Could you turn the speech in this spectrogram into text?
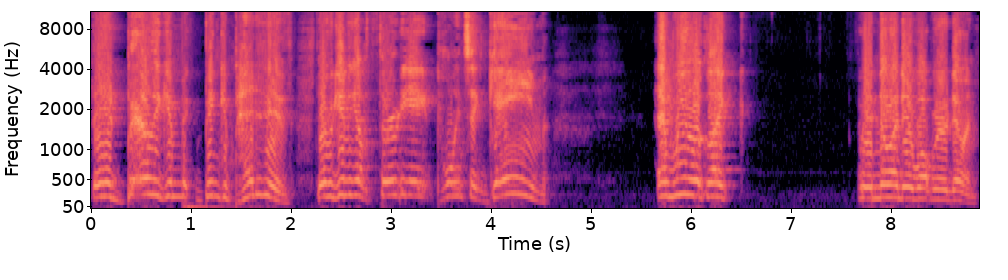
They had barely been competitive. They were giving up 38 points a game, and we looked like we had no idea what we were doing.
